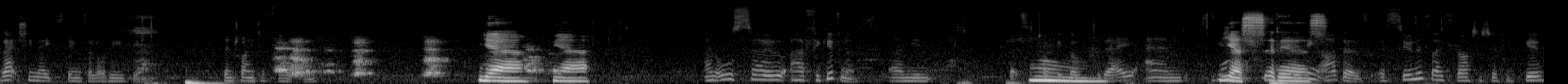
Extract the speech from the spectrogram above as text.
it actually makes things a lot easier than trying to fight them. Yeah, yeah. and also uh, forgiveness. I mean, that's the topic of Mm. today. And yeah, Yes, it is. others. As soon as I started to forgive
